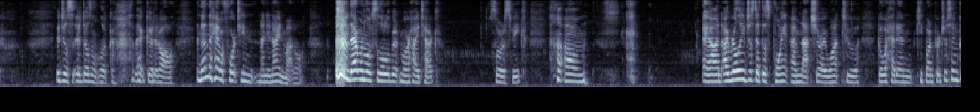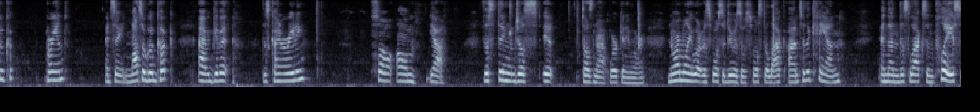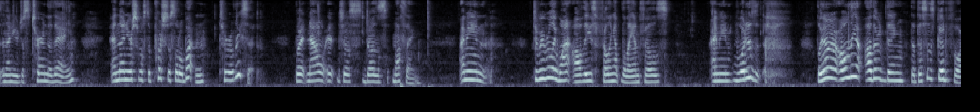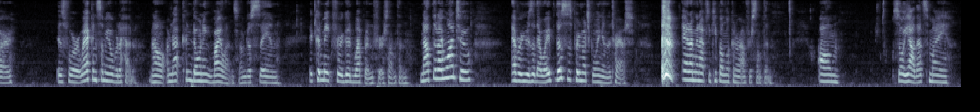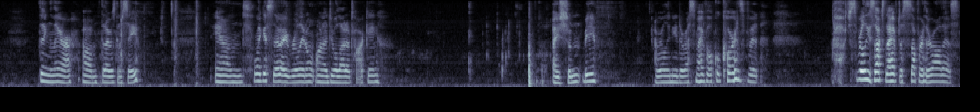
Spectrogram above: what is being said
it just it doesn't look that good at all and then they have a 14.99 model. that one looks a little bit more high tech, so to speak. um, and I really just at this point, I'm not sure I want to go ahead and keep on purchasing Good Cook brand. I'd say not so good cook. I would give it this kind of rating. So, um, yeah. This thing just, it does not work anymore. Normally what it was supposed to do is it was supposed to lock onto the can and then this locks in place and then you just turn the thing and then you're supposed to push this little button to release it. But now it just does nothing. I mean, do we really want all these filling up the landfills? I mean, what is the only other thing that this is good for is for whacking somebody over the head. Now, I'm not condoning violence. I'm just saying it could make for a good weapon for something. Not that I want to ever use it that way, but this is pretty much going in the trash. and I'm going to have to keep on looking around for something. Um, so, yeah, that's my thing there um, that I was going to say. And like I said, I really don't want to do a lot of talking. I shouldn't be. I really need to rest my vocal cords, but oh, it just really sucks that I have to suffer through all this.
